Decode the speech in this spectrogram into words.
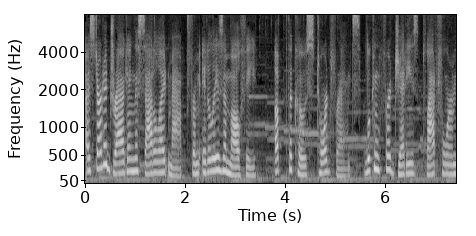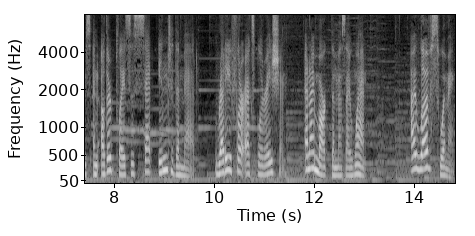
I started dragging the satellite map from Italy's Amalfi up the coast toward France, looking for jetties, platforms, and other places set into the Med, ready for exploration, and I marked them as I went. I love swimming.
